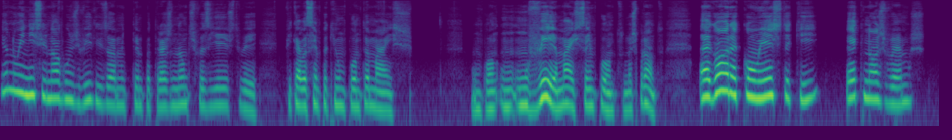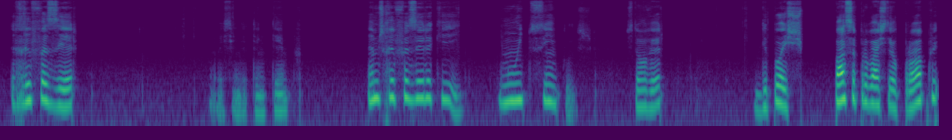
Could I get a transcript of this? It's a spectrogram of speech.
Eu no início, em alguns vídeos, há muito tempo atrás, não desfazia este V. Ficava sempre aqui um ponto a mais. Um, ponto, um, um V a mais sem ponto, mas pronto. Agora com este aqui é que nós vamos refazer. A ver se ainda tenho tempo Vamos refazer aqui. Muito simples. Estão a ver? Depois passa por baixo dele próprio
